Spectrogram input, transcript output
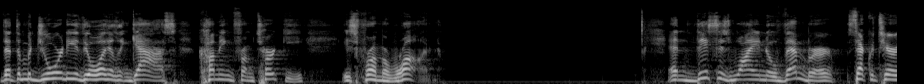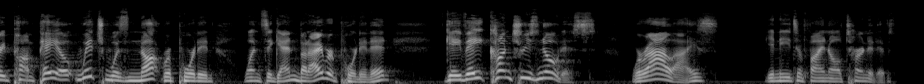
that the majority of the oil and gas coming from Turkey is from Iran. And this is why in November, Secretary Pompeo, which was not reported once again, but I reported it, gave eight countries notice we're allies. You need to find alternatives.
